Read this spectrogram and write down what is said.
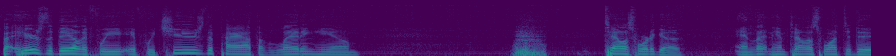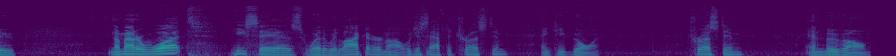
But here's the deal: if we if we choose the path of letting Him tell us where to go, and letting Him tell us what to do, no matter what He says, whether we like it or not, we just have to trust Him and keep going. Trust Him and move on.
